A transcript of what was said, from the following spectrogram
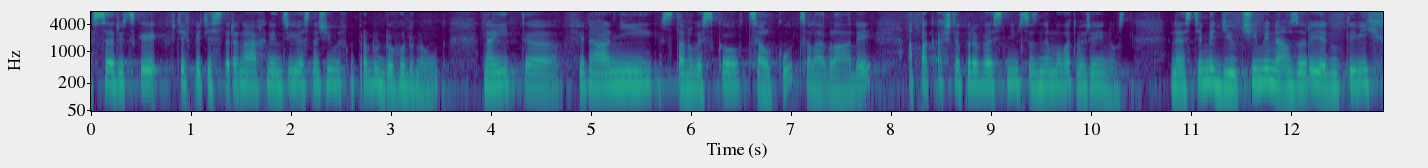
se vždycky v těch pěti stranách nejdříve snažíme opravdu dohodnout, najít eh, finální stanovisko celku, celé vlády a pak až teprve s ním seznamovat veřejnost. Ne s těmi dílčími názory jednotlivých,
